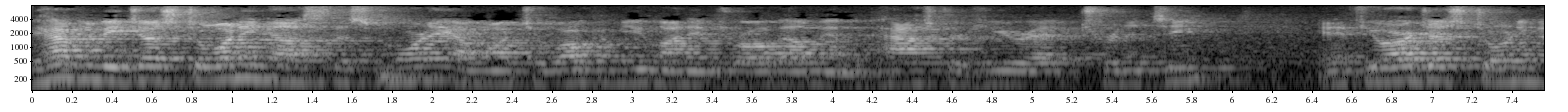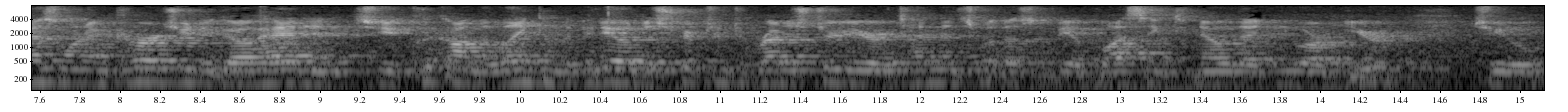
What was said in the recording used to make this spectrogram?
If you happen to be just joining us this morning, I want to welcome you. My name is Robb Elman. I'm the pastor here at Trinity. And if you are just joining us, I want to encourage you to go ahead and to click on the link in the video description to register your attendance with us. It would be a blessing to know that you are here to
